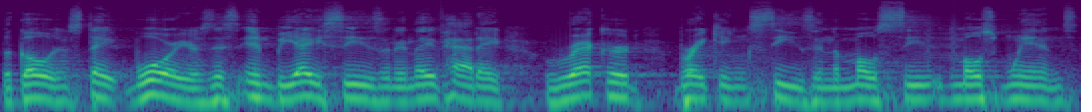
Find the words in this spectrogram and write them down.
the Golden State Warriors this NBA season, and they've had a record breaking season, the most, se- most wins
